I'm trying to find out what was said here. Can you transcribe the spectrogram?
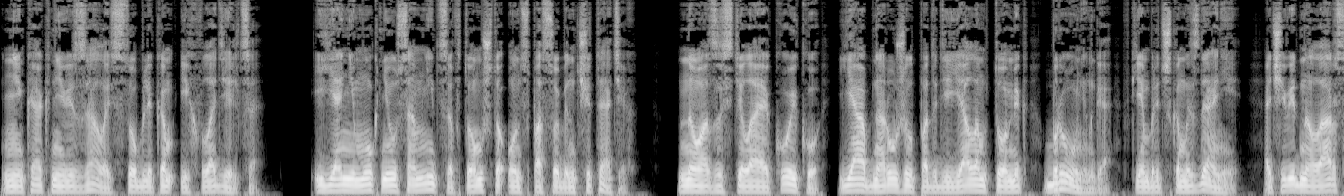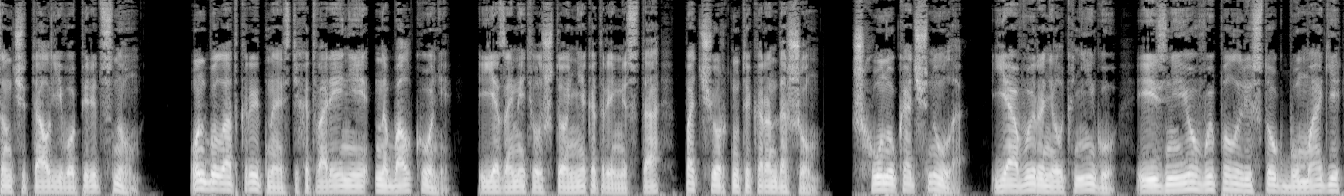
никак не вязалось с обликом их владельца, и я не мог не усомниться в том, что он способен читать их. Но, застилая койку, я обнаружил под одеялом томик Броунинга в кембриджском издании. Очевидно, Ларсон читал его перед сном. Он был открыт на стихотворении «На балконе», и я заметил, что некоторые места подчеркнуты карандашом. Шхуну качнуло. Я выронил книгу, и из нее выпал листок бумаги,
